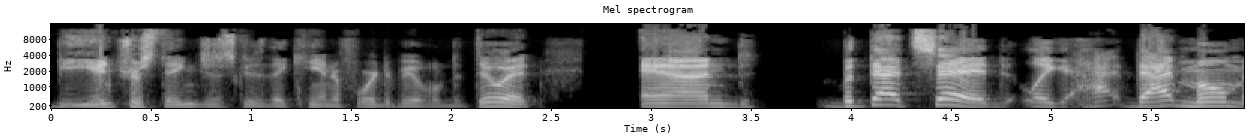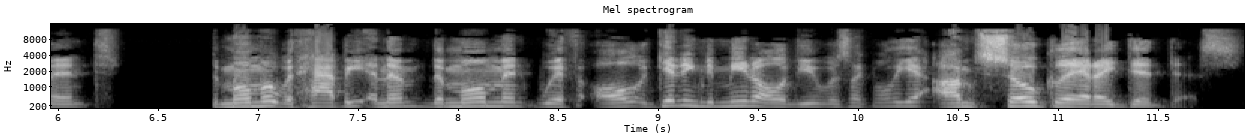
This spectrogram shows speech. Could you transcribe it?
be interesting just because they can't afford to be able to do it. And, but that said, like ha- that moment, the moment with happy and then the moment with all getting to meet all of you was like, well, yeah, I'm so glad I did this.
